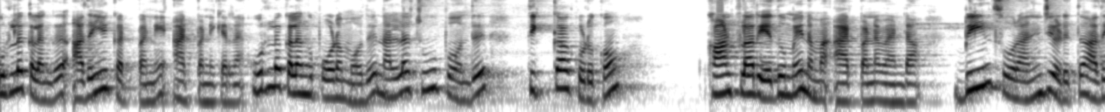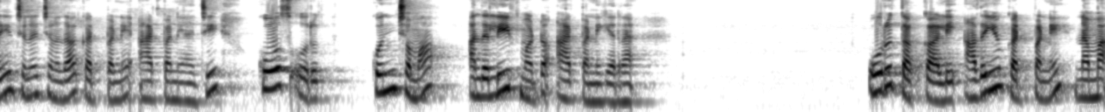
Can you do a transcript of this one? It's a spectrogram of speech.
உருளைக்கிழங்கு அதையும் கட் பண்ணி ஆட் பண்ணிக்கிறேன். உருளைக்கிழங்கு போடும்போது நல்லா சூப்பு வந்து திக்காக கொடுக்கும். கார்ன்ஃப்ளவர் எதுவுமே நம்ம ஆட் பண்ண வேண்டாம். பீன்ஸ் ஒரு அஞ்சு எடுத்து அதையும் சின்ன சின்னதாக கட் பண்ணி ஆட் பண்ணியாச்சு. கோஸ் ஒரு கொஞ்சமாக அந்த லீஃப் மட்டும் ஆட் பண்ணிக்கிறேன். ஒரு தக்காளி அதையும் கட் பண்ணி நம்ம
